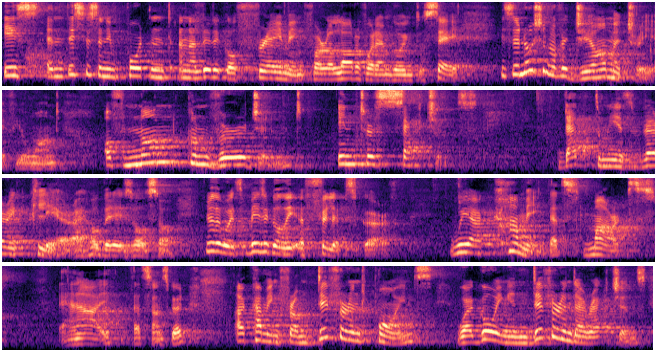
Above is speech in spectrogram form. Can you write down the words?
is, and this is an important analytical framing for a lot of what I'm going to say, is the notion of a geometry, if you want, of non convergent intersections. That to me is very clear. I hope it is also. In other words, basically a Phillips curve. We are coming, that's Marx and I, that sounds good, are coming from different points, we're going in different directions,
